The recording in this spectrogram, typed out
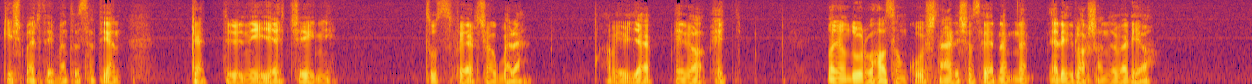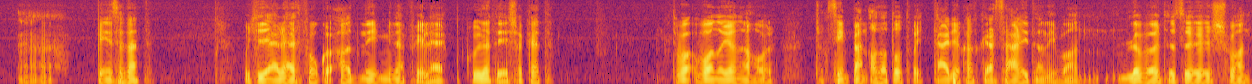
kismértékben tudsz, hát ilyen kettő-négy egységnyi tudsz fér csak bele, ami ugye még a, egy nagyon durva haszonkósnál is azért nem, nem elég lassan növeli a, a pénzedet. Úgyhogy el lehet fog adni mindenféle küldetéseket. Van olyan, ahol csak szimplán adatot vagy tárgyakat kell szállítani, van lövöldözős, van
